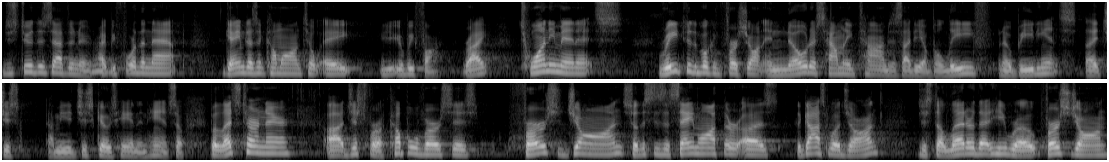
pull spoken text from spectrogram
Just do it this afternoon, right before the nap. Game doesn't come on until 8. You'll be fine, right? 20 minutes Read through the book of First John and notice how many times this idea of belief and obedience, it just, I mean, it just goes hand in hand. So, but let's turn there uh, just for a couple verses. First John, so this is the same author as the Gospel of John, just a letter that he wrote. First John,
